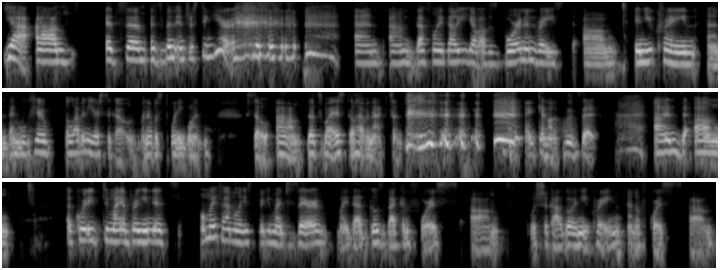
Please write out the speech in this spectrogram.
yeah, um, it's um, it's been interesting year, and um, definitely tell you, yeah, I was born and raised um, in Ukraine, and I moved here 11 years ago when I was 21. So um, that's why I still have an accent. I cannot lose it. And um, according to my upbringing, it's all my family is pretty much there. My dad goes back and forth um, with Chicago and Ukraine. And of course, um,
